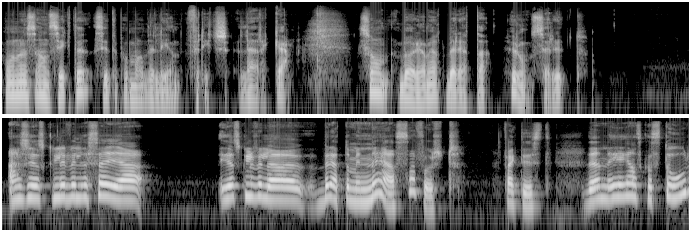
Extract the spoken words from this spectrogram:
Månadens ansikte sitter på Madeleine Fritsch Lärka som börjar med att berätta hur hon ser ut. Alltså jag skulle vilja säga jag skulle vilja berätta om min näsa först. Faktiskt. Den är ganska stor.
